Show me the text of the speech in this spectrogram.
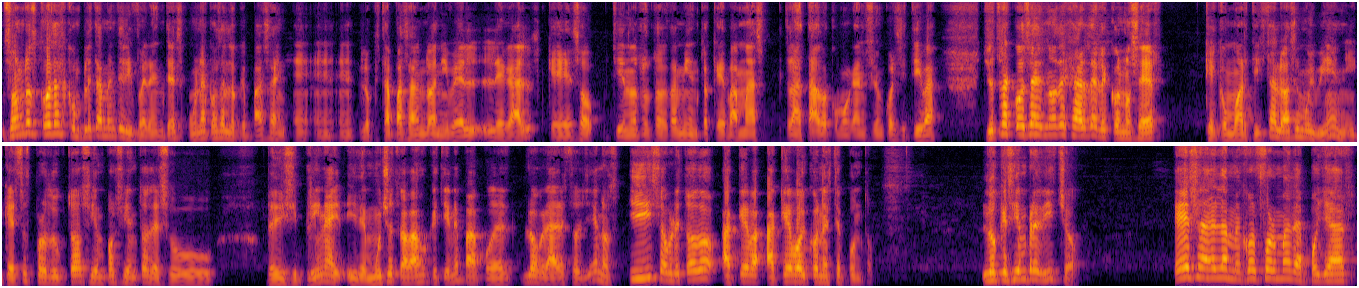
son dos cosas completamente diferentes. Una cosa es lo que pasa en, en- en- en lo que está pasando a nivel legal, que eso tiene otro tratamiento que va más tratado como organización coercitiva. Y otra cosa es no dejar de reconocer que como artista lo hace muy bien y que esto es producto 100% de su de disciplina y, y de mucho trabajo que tiene para poder lograr estos llenos. Y sobre todo, ¿a qué, va- ¿a qué voy con este punto? Lo que siempre he dicho, esa es la mejor forma de apoyar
